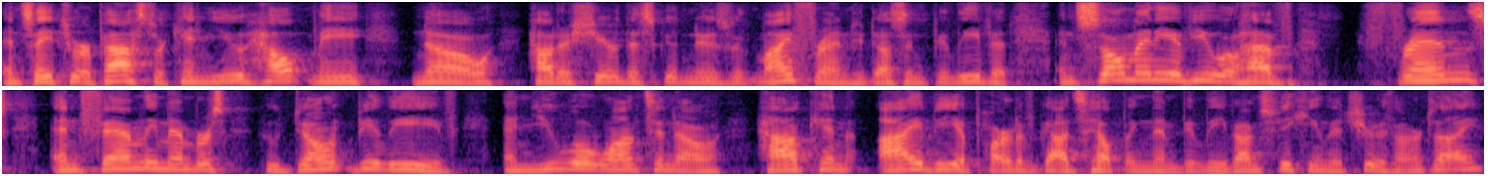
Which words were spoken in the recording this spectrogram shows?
and say to her pastor, Can you help me know how to share this good news with my friend who doesn't believe it? And so many of you will have friends and family members who don't believe, and you will want to know, How can I be a part of God's helping them believe? I'm speaking the truth, aren't I?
